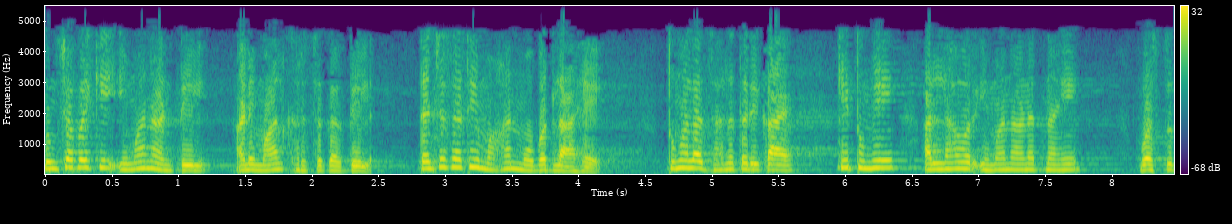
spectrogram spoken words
तुमच्यापैकी इमान आणतील आणि माल खर्च करतील त्यांच्यासाठी महान मोबदला आहे तुम्हाला झालं तरी काय की तुम्ही अल्लावर इमान आणत नाही? वस्तुत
